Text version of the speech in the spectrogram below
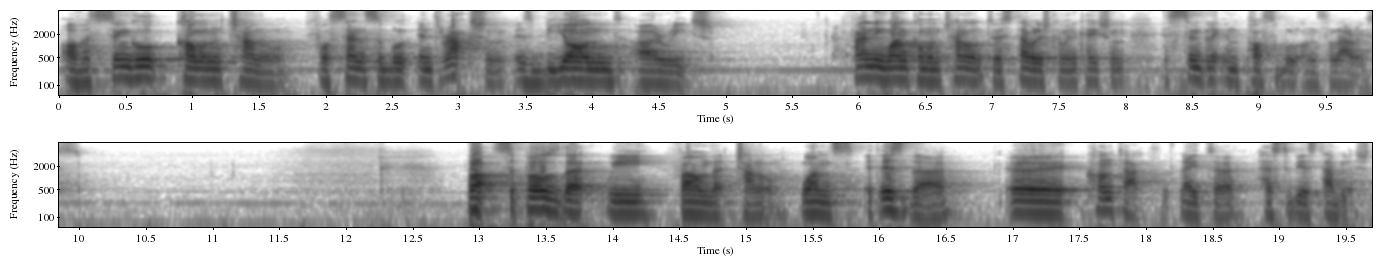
of a single common channel for sensible interaction is beyond our reach. Finding one common channel to establish communication is simply impossible on Solaris. But suppose that we found that channel. Once it is there, uh, contact later has to be established.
